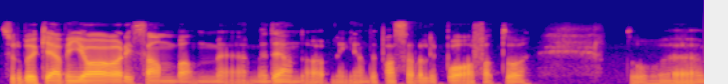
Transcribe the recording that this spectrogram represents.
Så då brukar jag även göra det i samband med, med den övningen. Det passar väldigt bra för att då, då eh,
